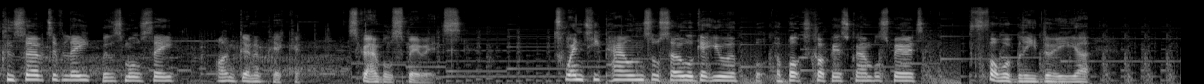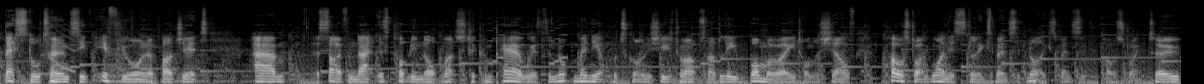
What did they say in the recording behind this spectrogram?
conservatively, with a small c, I'm going to pick Scramble Spirits. £20 or so will get you a, a box copy of Scramble Spirits. Probably the uh, best alternative if you're on a budget. Um, aside from that, there's probably not much to compare with. There are not many upward scrolling shoot 'em ups. I'd leave Bomber Raid on the shelf. Power Strike 1 is still expensive, not expensive for Power Strike 2.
